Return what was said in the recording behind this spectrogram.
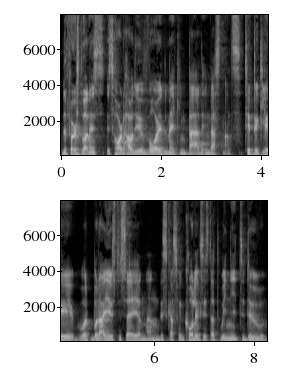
the first one is is hard. How do you avoid making bad investments? Typically, what, what I used to say and, and discuss with colleagues is that we need to do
